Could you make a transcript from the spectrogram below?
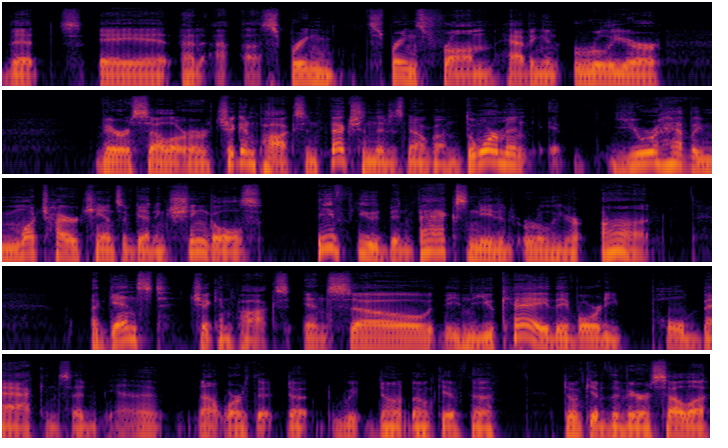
that a, a, a spring springs from having an earlier varicella or chickenpox infection that has now gone dormant, you have a much higher chance of getting shingles if you'd been vaccinated earlier on against chickenpox. And so in the UK, they've already pulled back and said, eh, not worth it. Don't, we, don't don't give the don't give the varicella.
